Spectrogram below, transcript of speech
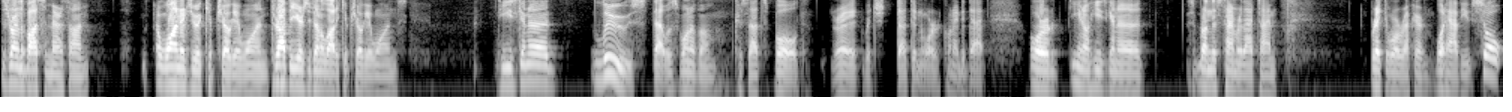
is running the Boston Marathon. I wanted to do a Kipchoge one. Throughout the years, we've done a lot of Kipchoge ones. He's gonna lose. That was one of them because that's bold, right? Which that didn't work when I did that. Or you know, he's gonna run this time or that time, break the world record, what have you. So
